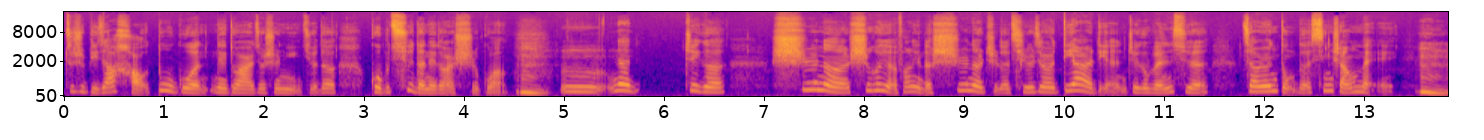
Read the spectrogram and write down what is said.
就是比较好度过那段就是你觉得过不去的那段时光。嗯嗯，那这个诗呢，诗和远方里的诗呢，指的其实就是第二点，这个文学教人懂得欣赏美。嗯，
